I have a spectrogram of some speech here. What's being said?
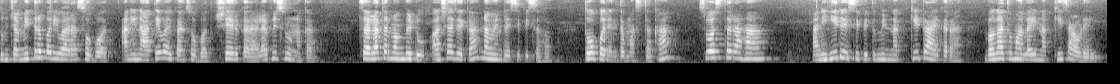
तुमच्या मित्रपरिवारासोबत आणि नातेवाईकांसोबत शेअर करायला विसरू नका. चला तर मग भेटू अशाच एका नवीन रेसिपीसह तोपर्यंत मस्त खा स्वस्त रहा. आणि ही रेसिपी तुम्ही नक्की ट्राय करा. बघा तुम्हालाही नक्कीच आवडेल.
